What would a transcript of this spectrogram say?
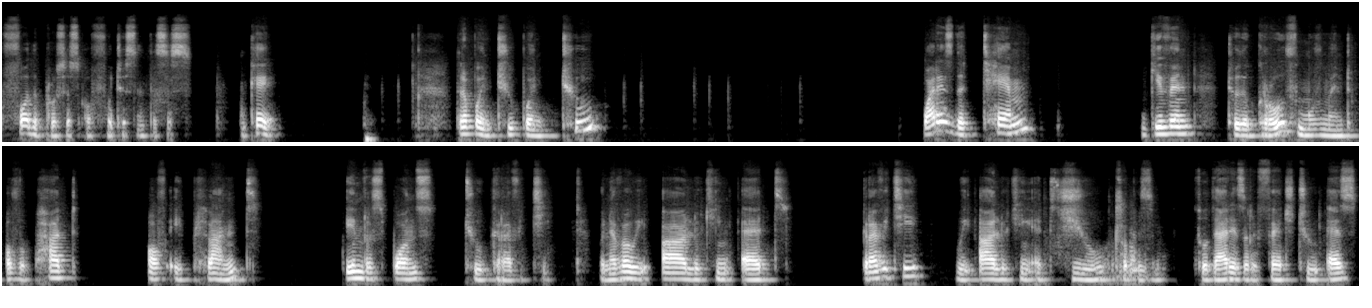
for the process of photosynthesis. Okay. 3.2.2 what is the term given to the growth movement of a part of a plant in response to gravity? Whenever we are looking at gravity, we are looking at geotropism. So that is referred to as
